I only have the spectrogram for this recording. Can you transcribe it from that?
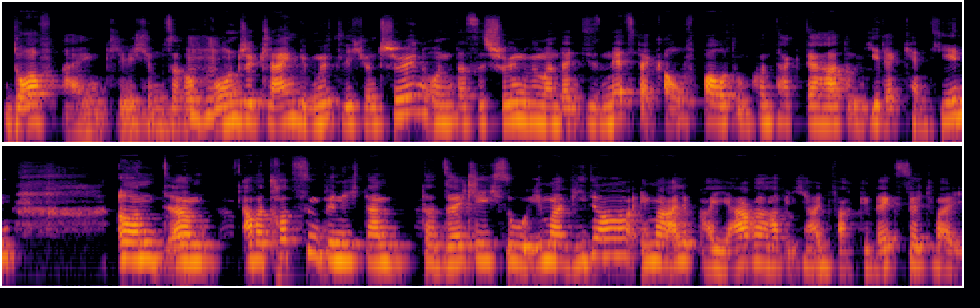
Dorf eigentlich. Unsere mhm. Branche klein, gemütlich und schön. Und das ist schön, wenn man dann dieses Netzwerk aufbaut und Kontakte hat und jeder kennt jeden. Und ähm, aber trotzdem bin ich dann tatsächlich so immer wieder, immer alle paar Jahre habe ich einfach gewechselt, weil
